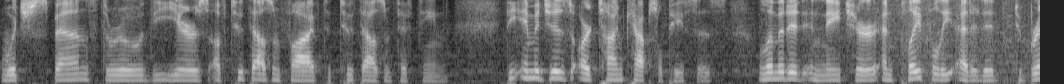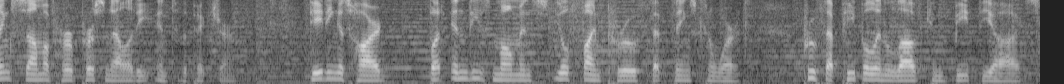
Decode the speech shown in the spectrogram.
which spans through the years of 2005 to 2015. The images are time capsule pieces, limited in nature and playfully edited to bring some of her personality into the picture. Dating is hard, but in these moments, you'll find proof that things can work, proof that people in love can beat the odds,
